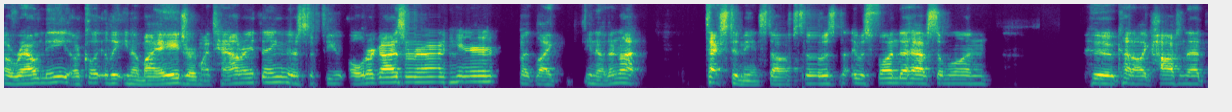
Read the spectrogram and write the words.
around me or clearly, you know my age or my town or anything. There's a few older guys around here, but like you know they're not texting me and stuff. So it was it was fun to have someone who kind of like hopped on that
